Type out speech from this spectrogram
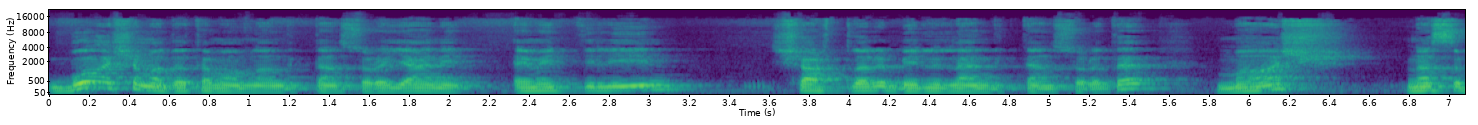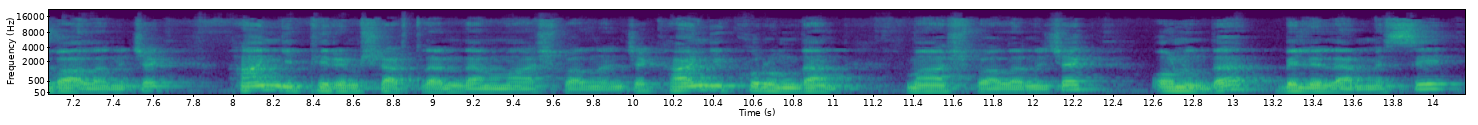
bu aşamada tamamlandıktan sonra yani emekliliğin şartları belirlendikten sonra da maaş nasıl bağlanacak? Hangi prim şartlarından maaş bağlanacak? Hangi kurumdan maaş bağlanacak? Onun da belirlenmesi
